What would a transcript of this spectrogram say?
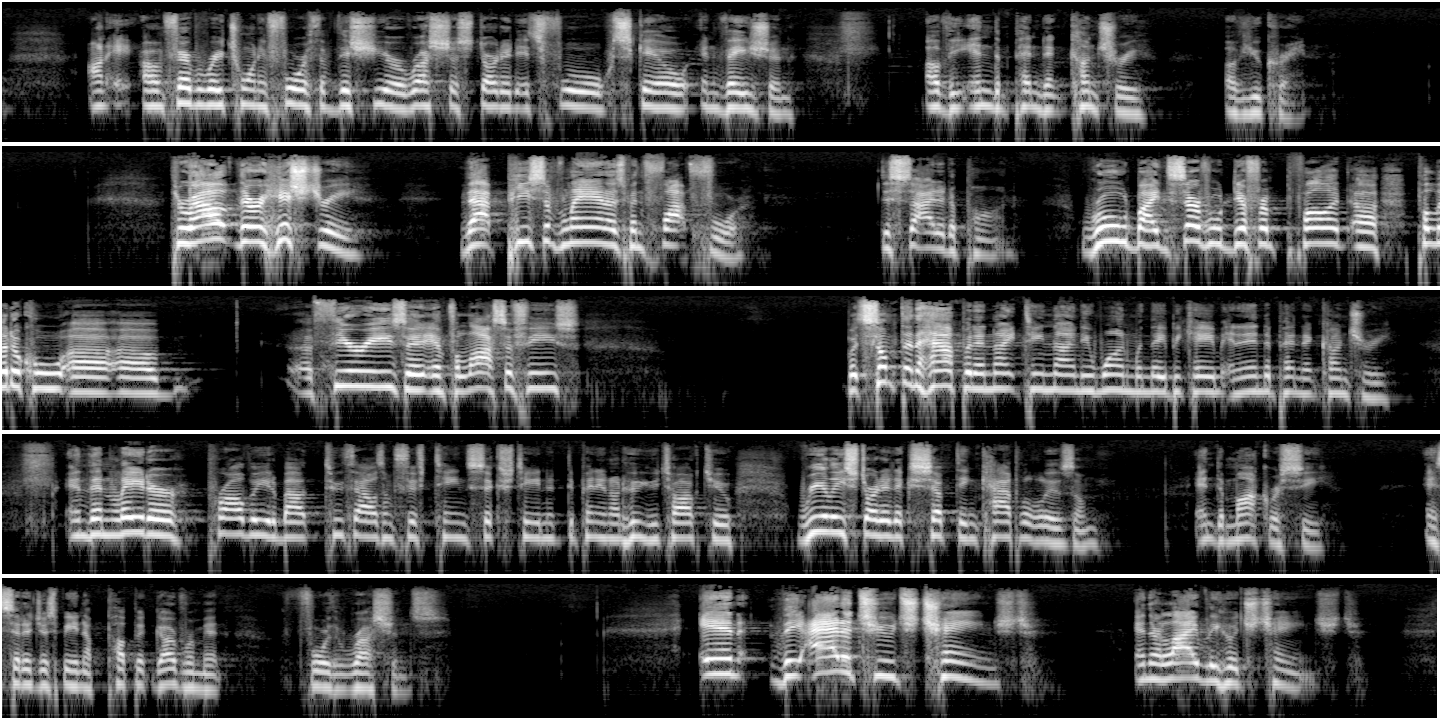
on, on February 24th of this year, Russia started its full scale invasion of the independent country of Ukraine. Throughout their history, that piece of land has been fought for decided upon, ruled by several different polit- uh, political uh, uh, uh, theories and, and philosophies. But something happened in 1991 when they became an independent country. And then later, probably about 2015, 16, depending on who you talk to, really started accepting capitalism and democracy instead of just being a puppet government for the Russians. And the attitudes changed and their livelihoods changed.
